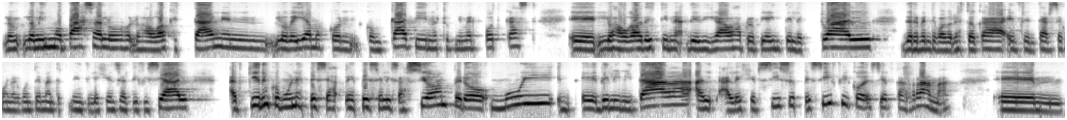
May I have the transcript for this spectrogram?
Lo, mismo pasa los, los, abogados que están en, lo veíamos con, con Katy en nuestro primer podcast, eh, los abogados dedicados a propiedad intelectual, de repente cuando les toca enfrentarse con algún tema de inteligencia artificial, adquieren como una especialización, pero muy eh, delimitada al, al, ejercicio específico de ciertas ramas. Em,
